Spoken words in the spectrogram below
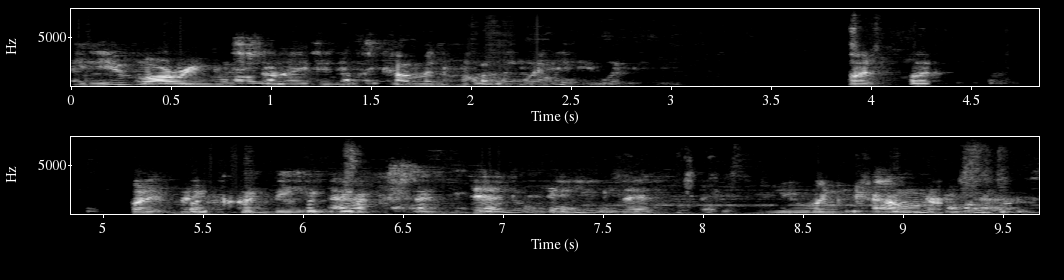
and you've already decided it's coming home with you. But but but it, but it could be accidentally that you encounter that.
